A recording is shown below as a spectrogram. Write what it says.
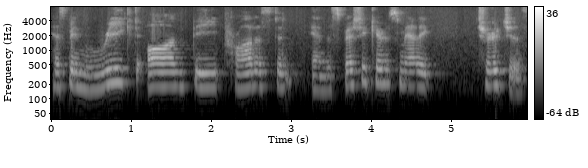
has been wreaked on the Protestant and especially charismatic churches.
